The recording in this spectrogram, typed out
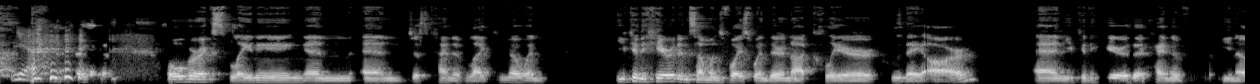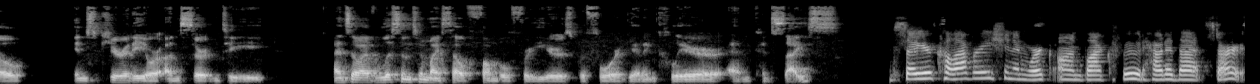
yeah over explaining and and just kind of like you know when you can hear it in someone's voice when they're not clear who they are. And you can hear the kind of, you know, insecurity or uncertainty. And so I've listened to myself fumble for years before getting clear and concise. So, your collaboration and work on Black food, how did that start?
